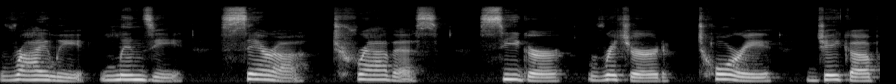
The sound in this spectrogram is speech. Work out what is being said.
Riley, Lindsay, Sarah, Travis, Seeger, Richard, Tori, Jacob,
